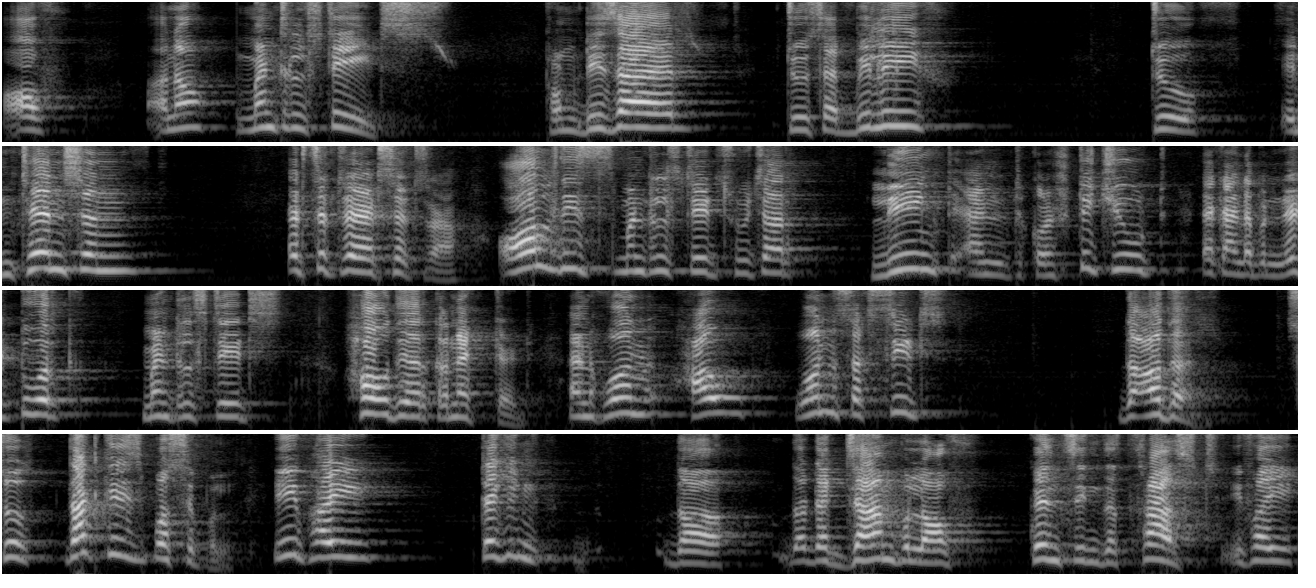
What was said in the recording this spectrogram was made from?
of you know mental states from desire to say belief to intention etcetera etcetera all these mental states which are linked and constitute a kind of a network mental states how they are connected and one how one succeeds the other. So, that case is possible. If I taking the that example of quenching the thirst, if I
